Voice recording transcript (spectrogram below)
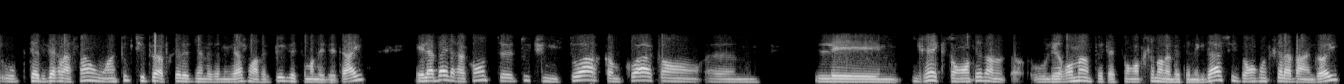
ou peut-être vers la fin, ou un tout petit peu après le deuxième Beth je ne me rappelle plus exactement des détails. Et là-bas, il raconte euh, toute une histoire, comme quoi quand euh, les Grecs sont rentrés dans, ou les Romains peut-être sont rentrés dans le Beth ils ont rencontré là-bas un goy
